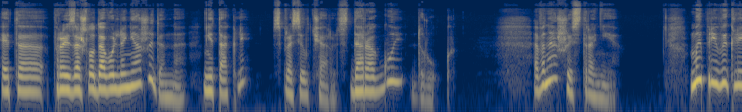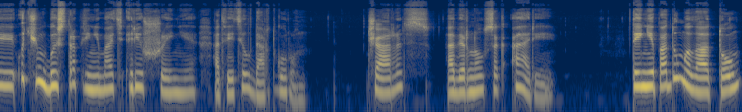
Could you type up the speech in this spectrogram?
«Это произошло довольно неожиданно, не так ли?» — спросил Чарльз. «Дорогой друг, в нашей стране мы привыкли очень быстро принимать решения», — ответил Дарт Гурон. Чарльз обернулся к Арии. «Ты не подумала о том,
